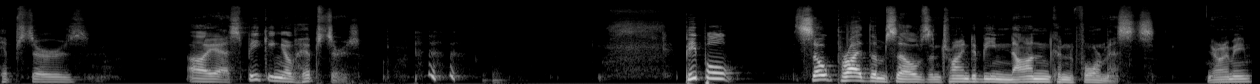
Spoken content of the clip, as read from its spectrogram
hipsters. Oh, yeah, speaking of hipsters, people so pride themselves in trying to be nonconformists. You know what I mean?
